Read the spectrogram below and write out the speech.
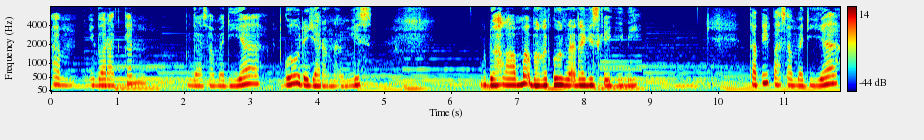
Um, ibaratkan nggak sama dia gue udah jarang nangis. Udah lama banget gue nggak nangis kayak gini. Tapi pas sama dia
